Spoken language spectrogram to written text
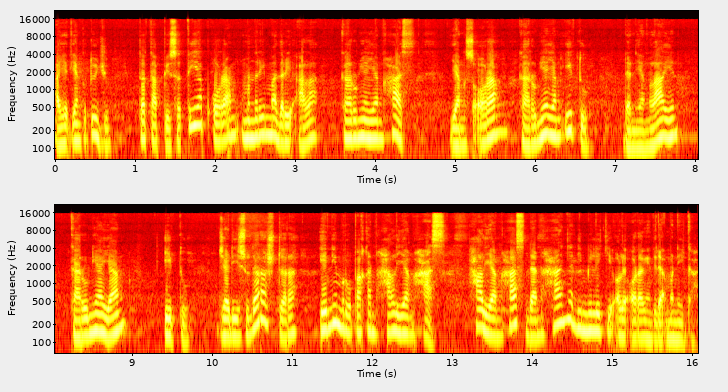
Ayat yang ketujuh, tetapi setiap orang menerima dari Allah karunia yang khas, yang seorang karunia yang itu, dan yang lain karunia yang itu. Jadi saudara-saudara, ini merupakan hal yang khas, hal yang khas dan hanya dimiliki oleh orang yang tidak menikah,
